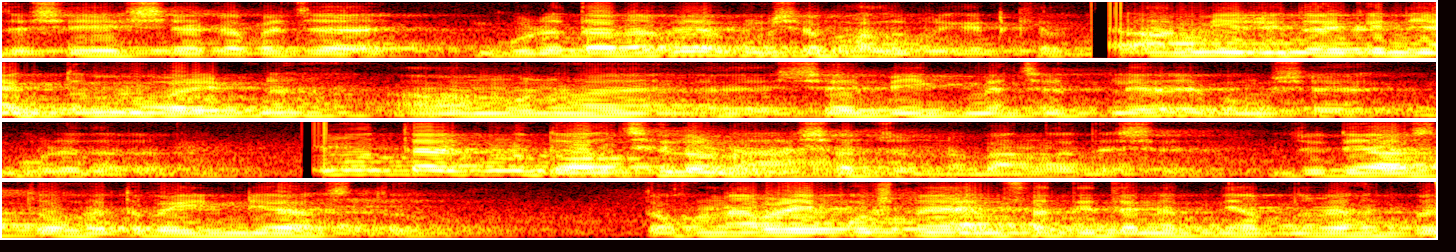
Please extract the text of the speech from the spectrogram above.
যে সে এশিয়া কাপে যায়, ঘুরে দাঁড়াবে এবং সে ভালো ক্রিকেট খেলবে। আমি হৃদয়কে নিয়ে একদমই ওয়ারিড না। আমার মনে হয় সে বিগ ম্যাচের প্লেয়ার এবং সে ঘুরে দাঁড়াবে। এর মধ্যে আর কোনো দল ছিল না আসার জন্য বাংলাদেশে। যদি আসতো হয়তো বা ইন্ডিয়া আসতো। তখন আবার এই প্রশ্নের অ্যান্সার দিতেন আপনি, আপনারা হয়তো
